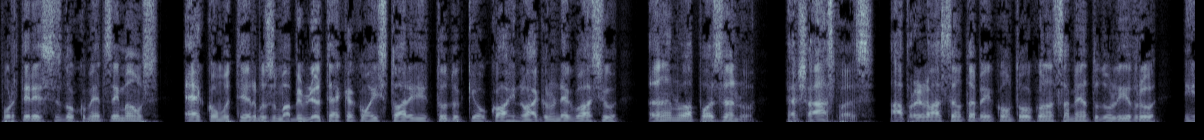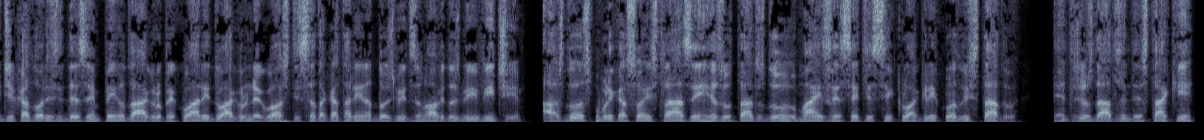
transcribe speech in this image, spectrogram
por ter esses documentos em mãos é como termos uma biblioteca com a história de tudo que ocorre no agronegócio ano após ano. Fecha aspas. A programação também contou com o lançamento do livro Indicadores de Desempenho da Agropecuária e do Agronegócio de Santa Catarina 2019-2020. As duas publicações trazem resultados do mais recente ciclo agrícola do Estado. Entre os dados em destaque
